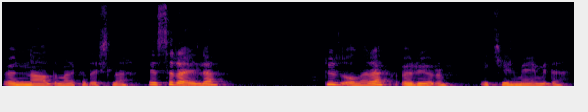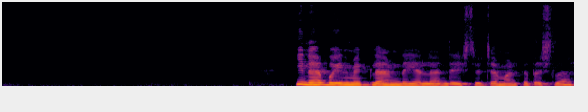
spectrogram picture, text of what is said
önüne aldım arkadaşlar. Ve sırayla düz olarak örüyorum iki ilmeğimi de. Yine bu ilmeklerimi de yerlerini değiştireceğim arkadaşlar.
